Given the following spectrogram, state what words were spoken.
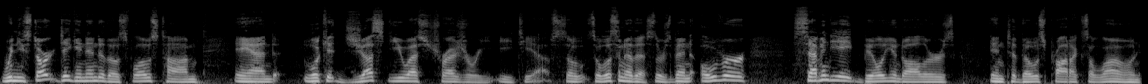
when you start digging into those flows, Tom, and look at just U.S. Treasury ETFs, so so listen to this. There's been over 78 billion dollars into those products alone.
